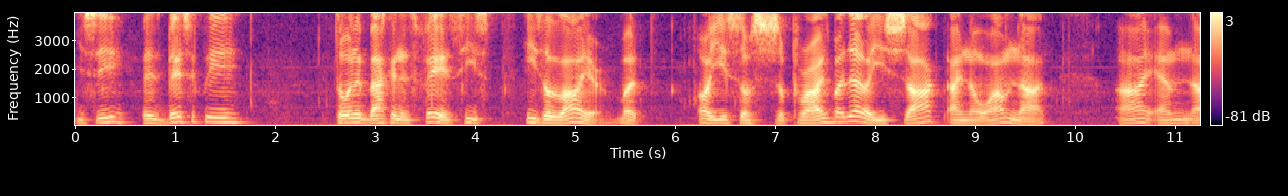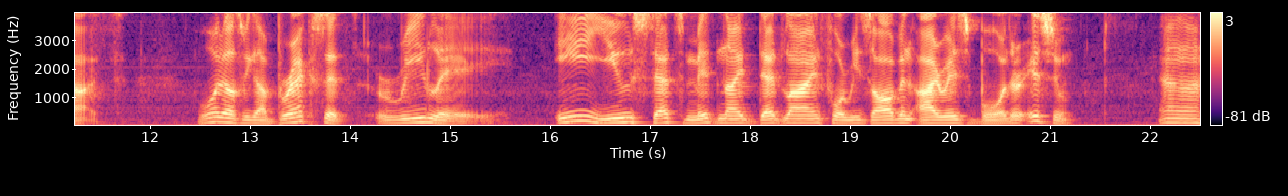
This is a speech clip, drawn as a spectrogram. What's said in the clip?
you see, it's basically throwing it back in his face. He's he's a liar. But are you so surprised by that? Are you shocked? I know I'm not. I am not. What else we got? Brexit relay. EU sets midnight deadline for resolving Irish border issue. Uh,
